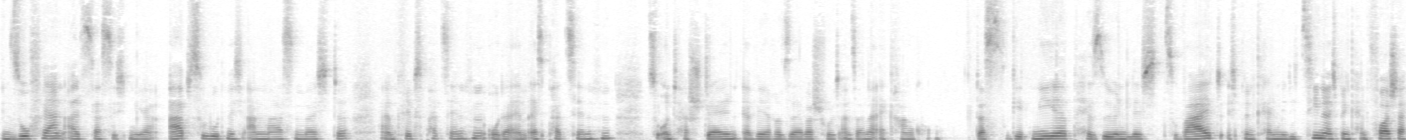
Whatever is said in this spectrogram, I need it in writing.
Insofern, als dass ich mir absolut nicht anmaßen möchte, einem Krebspatienten oder MS-Patienten zu unterstellen, er wäre selber schuld an seiner Erkrankung. Das geht mir persönlich zu weit. Ich bin kein Mediziner, ich bin kein Forscher.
